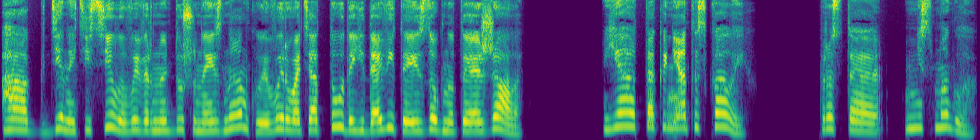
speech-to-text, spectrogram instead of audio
А где найти силы вывернуть душу наизнанку и вырвать оттуда ядовитое изогнутое жало? Я так и не отыскала их. Просто не смогла.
